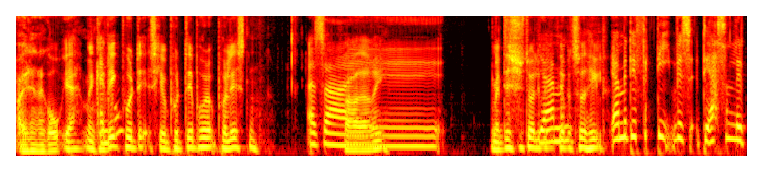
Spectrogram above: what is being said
øj, den er god. Ja, men kan Er vi den ikke putte det, skal vi putte det på, på listen? Altså, Forræderi? øh, men det synes du, det, Ja, det men- betyder helt? ja, men det er fordi, hvis, det er sådan lidt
